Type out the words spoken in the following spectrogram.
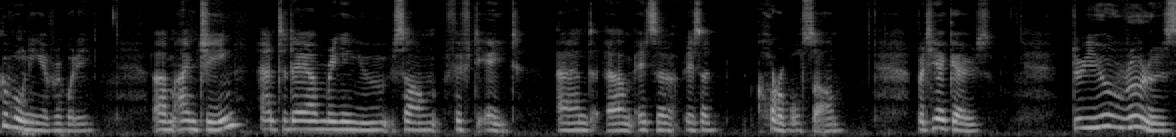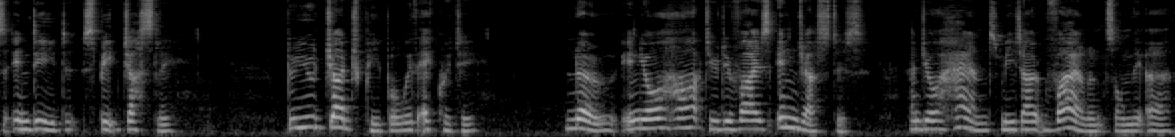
Good morning, everybody. Um, I'm Jean, and today I'm bringing you Psalm 58, and um, it's a it's a horrible psalm, but here goes. Do you rulers indeed speak justly? Do you judge people with equity? No, in your heart you devise injustice, and your hands mete out violence on the earth.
